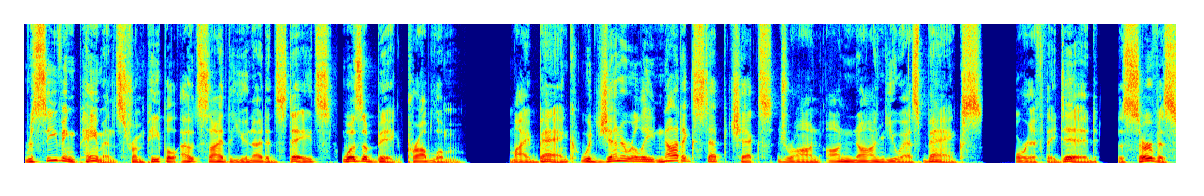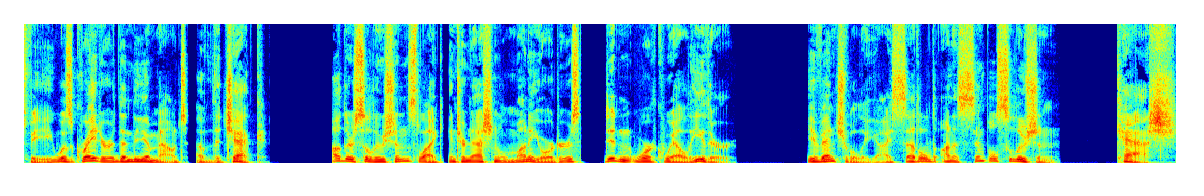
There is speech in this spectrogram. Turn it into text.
Receiving payments from people outside the United States was a big problem. My bank would generally not accept checks drawn on non US banks, or if they did, the service fee was greater than the amount of the check. Other solutions, like international money orders, didn't work well either. Eventually, I settled on a simple solution cash.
